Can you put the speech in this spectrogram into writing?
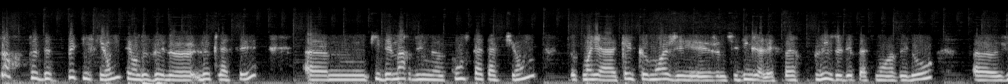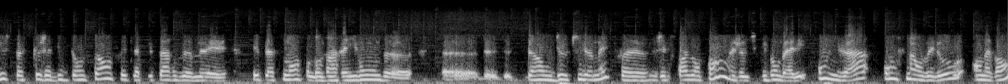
sorte de pétition, si on devait le, le classer, euh, qui démarre d'une constatation. Donc, moi, il y a quelques mois, j'ai, je me suis dit que j'allais faire plus de déplacements à vélo, euh, juste parce que j'habite dans le centre et que la plupart de mes déplacements sont dans un rayon de, euh, de- de- d'un ou deux kilomètres. Euh, j'ai trois enfants et je me suis dit, bon, ben, allez, on y va, on se met en vélo, en avant.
